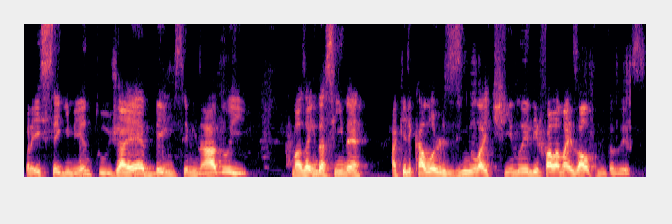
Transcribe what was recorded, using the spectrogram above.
para esse segmento, já é bem disseminado e mas ainda assim, né, aquele calorzinho latino ele fala mais alto muitas vezes.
